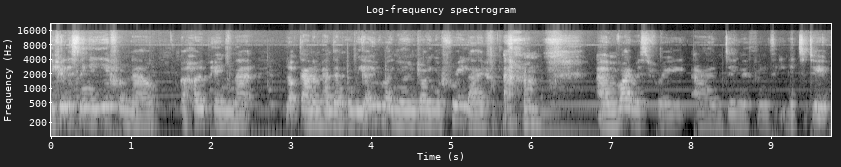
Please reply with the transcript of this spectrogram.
If you're listening a year from now, we're hoping that lockdown and pandemic will be over and you're enjoying your free life, um, um, virus free, and doing the things that you need to do.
